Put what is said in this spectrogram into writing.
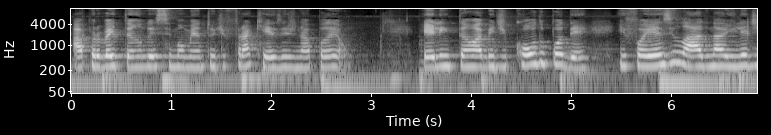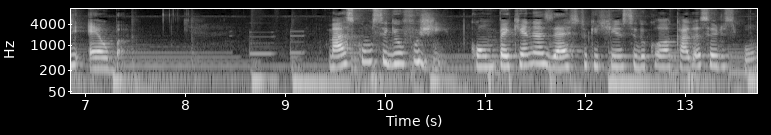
aproveitando esse momento de fraqueza de Napoleão. Ele então abdicou do poder e foi exilado na ilha de Elba, mas conseguiu fugir com um pequeno exército que tinha sido colocado a seu dispor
